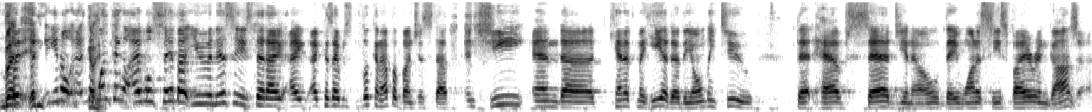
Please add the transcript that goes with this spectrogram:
but, but, but you know, the one thing I will say about you and Izzy is that I, I, because I, was looking up a bunch of stuff, and she and uh, Kenneth Mejia, they're the only two that have said, you know, they want a ceasefire in Gaza,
